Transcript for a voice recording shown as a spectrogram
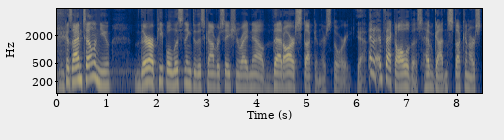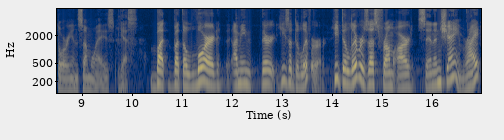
Because I'm telling you, there are people listening to this conversation right now that are stuck in their story. Yeah. And in fact, all of us have gotten stuck in our story in some ways. yes. But but the Lord, I mean, there he's a deliverer. He delivers us from our sin and shame, right?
